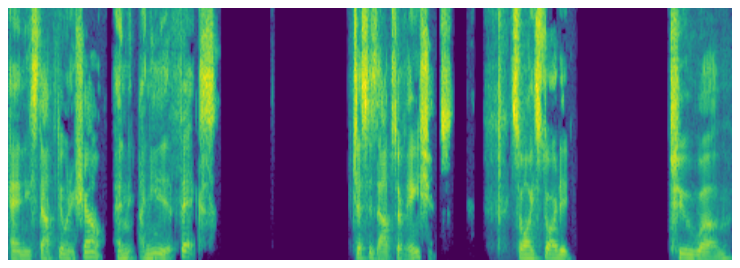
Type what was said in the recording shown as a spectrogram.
and he stopped doing a show. And I needed a fix, just his observations. So I started to um,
